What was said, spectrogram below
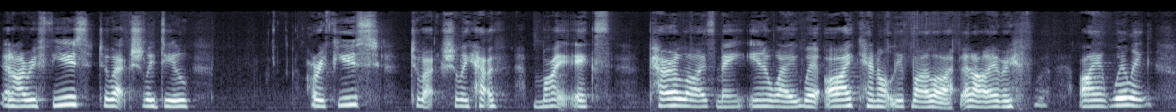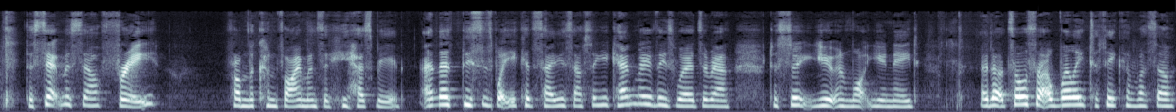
And I refuse to actually deal, I refuse to actually have my ex paralyze me in a way where I cannot live my life. And I, I am willing to set myself free from the confinements that he has been. And that this is what you can say to yourself. So you can move these words around to suit you and what you need. And it's also, I'm willing to think of myself.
